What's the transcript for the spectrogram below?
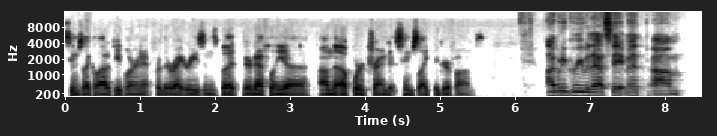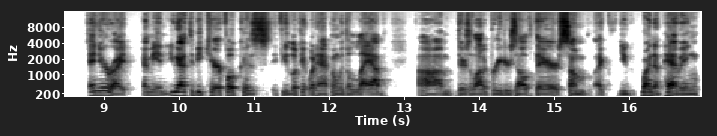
seems like a lot of people are in it for the right reasons. But they're definitely uh, on the upward trend. It seems like the Griffons. I would agree with that statement. Um, and you're right. I mean, you have to be careful because if you look at what happened with the lab, um, there's a lot of breeders out there. Some like you wind up having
